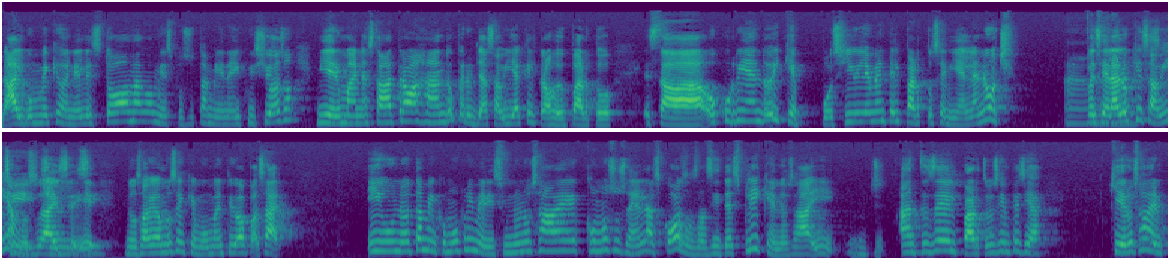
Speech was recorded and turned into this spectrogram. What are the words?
algo me quedó en el estómago. Mi esposo también ahí juicioso. Mi hermana estaba trabajando, pero ya sabía que el trabajo de parto estaba ocurriendo y que posiblemente el parto sería en la noche. pues era lo que ah, sabíamos, o sea, eh, no sabíamos en qué momento iba a pasar. Y uno también como primerizo, uno no sabe cómo suceden las cosas, así te expliquen, o sea, y antes del parto yo siempre decía, quiero saber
